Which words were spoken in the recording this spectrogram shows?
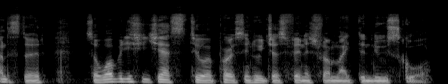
understood. So, what would you suggest to a person who just finished from like the new school?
